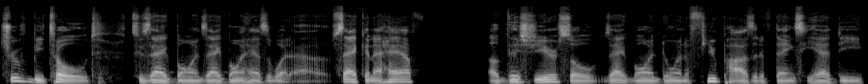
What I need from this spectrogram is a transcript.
truth be told, to Zach Baun, Zach Baun has a what a sack and a half of this year. So Zach Baun doing a few positive things. He had the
